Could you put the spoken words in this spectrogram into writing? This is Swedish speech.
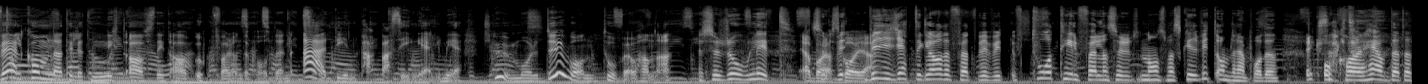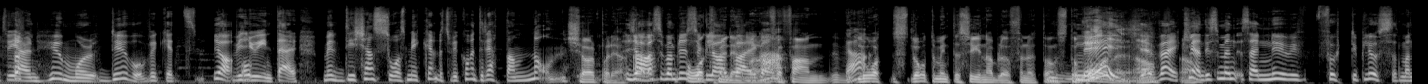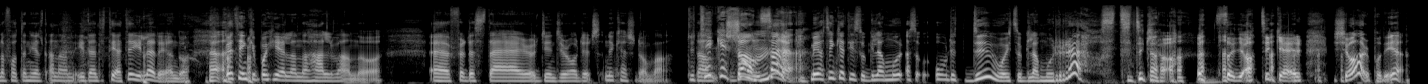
Välkomna till ett nytt avsnitt av Uppförandepodden Är din pappa singel? med humorduon Tove och Hanna. Det är så roligt. Jag bara så skojar. Vi, vi är jätteglada för att vi vid två tillfällen så är det någon som har skrivit om den här podden Exakt. och har hävdat att vi är en humorduo, vilket Ja, vi ju inte är. Men det känns så smickrande så vi kommer inte rätta någon. Kör på det. Ja, alltså man blir så Åk glad med det varje gång. För fan, Ja. låt, låt dem inte syna bluffen utan stå Nej, på nu. Ja, verkligen. Det är som en så här, nu i 40 plus att man har fått en helt annan identitet. Jag gillar det ändå. Jag tänker på Helan och Halvan och uh, Fred Astaire och Ginger Rogers. Nu kanske de var Du tänker såna? dansare. Men jag tänker att det är så glamour, alltså, ordet duo är så glamoröst tycker jag. så jag tycker, kör på det.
